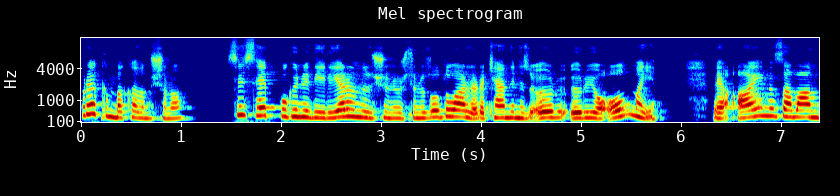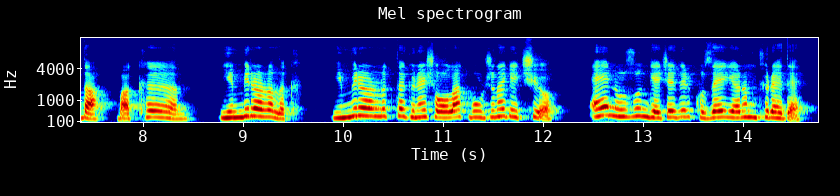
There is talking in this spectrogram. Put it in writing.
Bırakın bakalım şunu. Siz hep bugünü değil yarını düşünürsünüz. O duvarlara kendiniz ör, örüyor olmayın. Ve aynı zamanda bakın 21 Aralık. 21 Aralık'ta Güneş Oğlak Burcu'na geçiyor. En uzun gecedir Kuzey Yarım Kürede.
